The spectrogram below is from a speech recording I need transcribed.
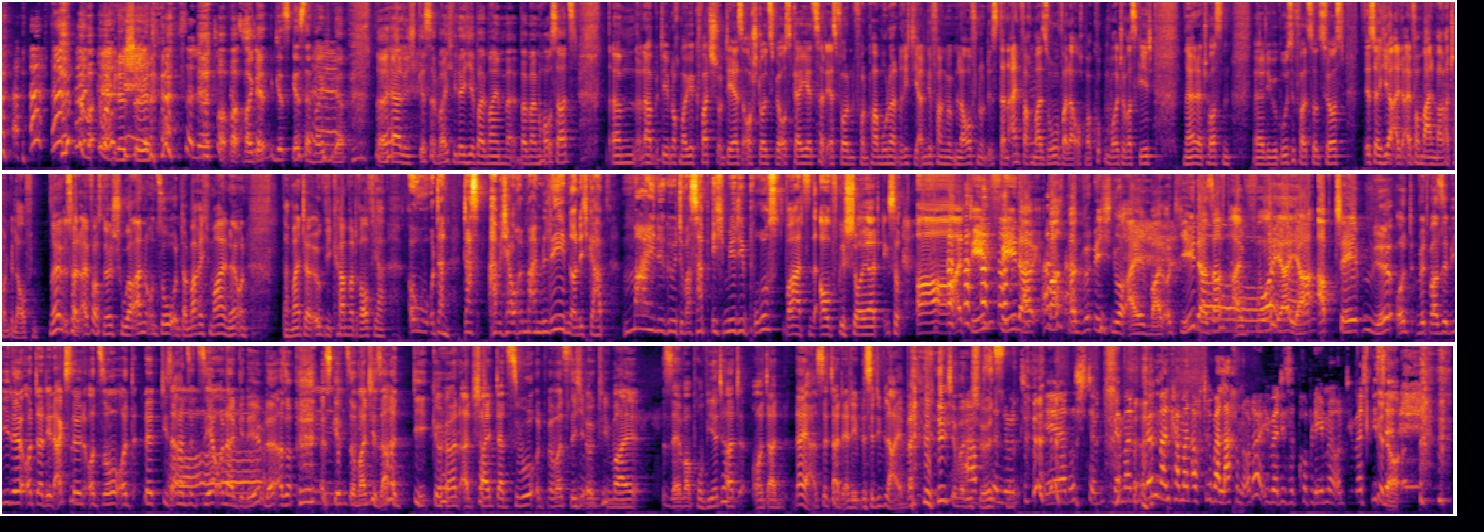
immer, immer wieder schön. Absolut. War, war, gestern war ich wieder, na herrlich, gestern war ich wieder hier bei meinem, bei meinem Hausarzt ähm, und habe mit dem nochmal gequatscht und der ist auch stolz wie Oskar jetzt, hat erst vor, vor ein paar Monaten richtig angefangen mit dem Laufen und ist dann einfach mhm. mal so, weil er auch mal gucken wollte, was geht. Naja, der Thorsten, äh, liebe Grüße, falls du uns hörst, ist er hier halt einfach mal einen Marathon gelaufen. Ne? Ist halt einfach ne, Schuhe an und so und dann mache ich mal, ne? Und da meinte er, irgendwie kam er drauf, ja, oh, und dann, das habe ich auch in meinem Leben noch nicht gehabt. Meine Güte, was hab ich mir die Brustwarzen aufgescheuert? Ich so, ah, oh, den Fehler macht man wirklich nur einmal. Und jeder oh. sagt einem vorher, ja, abtapen, ne, und mit Vaseline unter den Achseln und so. Und ne, die Sachen oh. sind sehr unangenehm, ne? Also, es gibt so manche Sachen, die gehören anscheinend dazu. Und wenn man es nicht irgendwie mal selber probiert hat und dann, naja, es sind halt Erlebnisse, die bleiben. nicht immer die Absolut. Schönsten. Ja, das stimmt. Wenn man, irgendwann kann man auch drüber lachen, oder? Über diese Probleme und über diese genau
